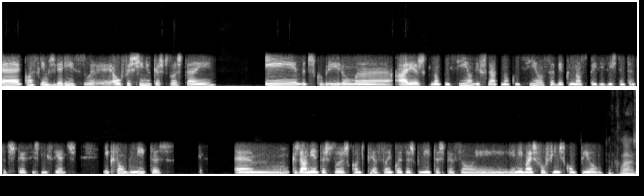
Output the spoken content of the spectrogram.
Uh, conseguimos ver isso, é, é, o fascínio que as pessoas têm e de descobrir uma, áreas que não conheciam, diversidade que não conheciam, saber que no nosso país existem tantas espécies de insetos e que são bonitas, um, que geralmente as pessoas quando pensam em coisas bonitas pensam em animais fofinhos com pelo, claro.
